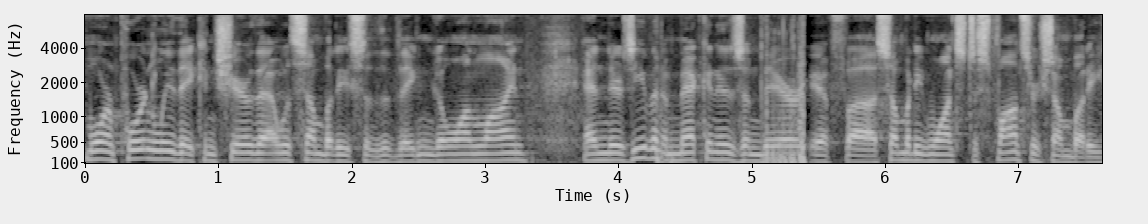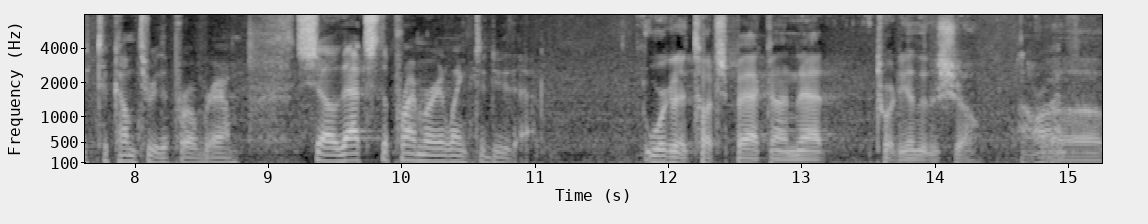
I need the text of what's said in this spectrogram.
More importantly, they can share that with somebody so that they can go online. And there's even a mechanism there if uh, somebody wants to sponsor somebody to come through the program. So that's the primary link to do that. We're going to touch back on that toward the end of the show. All right. Uh,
